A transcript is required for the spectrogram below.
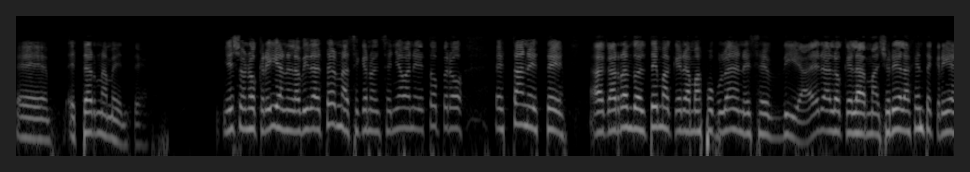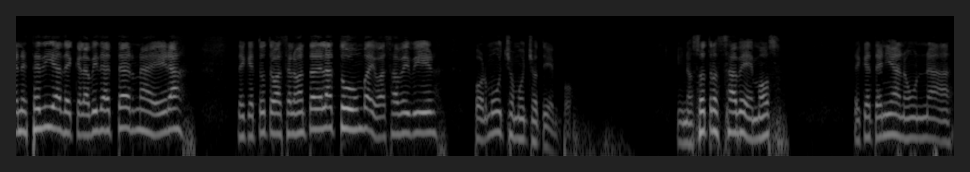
eh, eternamente. Y ellos no creían en la vida eterna, así que no enseñaban esto, pero están este, agarrando el tema que era más popular en ese día. Era lo que la mayoría de la gente creía en este día, de que la vida eterna era de que tú te vas a levantar de la tumba y vas a vivir por mucho, mucho tiempo. Y nosotros sabemos de que tenían una,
